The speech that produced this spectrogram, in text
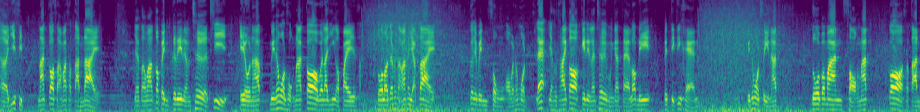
เอ่อ20 นัดก็สามารถสตันได้ อย่างต่อมาก็เป็นเกรน d ันเชอร์ที่เอลนะครับ มีทั้งหมด 6 นัดก็เวลายิงออกไป ตัวเราจะไม่สามารถขยับได้ ก็จะเป็นส่งออกมาทั้งหมด และอย่างสุดท้ายก็เกรน d ันเชอร์เหมือนกันแต่รอบนี้เป็นติดที่แขน มีทั้งหมด 4 นัด โดนประมาณ 2 นัดก็สตัน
